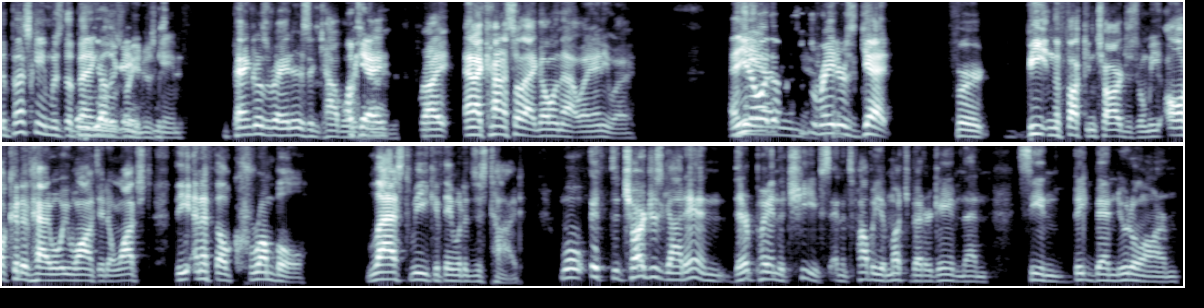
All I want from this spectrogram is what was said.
the best game was the What was the other Bengals game? Raiders game. Bengals Raiders and Cowboys. Okay, Niners. right. And I kind of saw that going that way anyway. And you know what the, I mean, the Raiders get for beating the fucking Chargers when we all could have had what we wanted and watched the NFL crumble last week if they would have just tied. Well, if the Chargers got in, they're playing the Chiefs, and it's probably a much better game than seeing Big Ben Noodle Arm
